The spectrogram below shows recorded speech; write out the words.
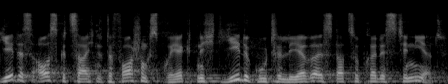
jedes ausgezeichnete Forschungsprojekt, nicht jede gute Lehre ist dazu prädestiniert.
